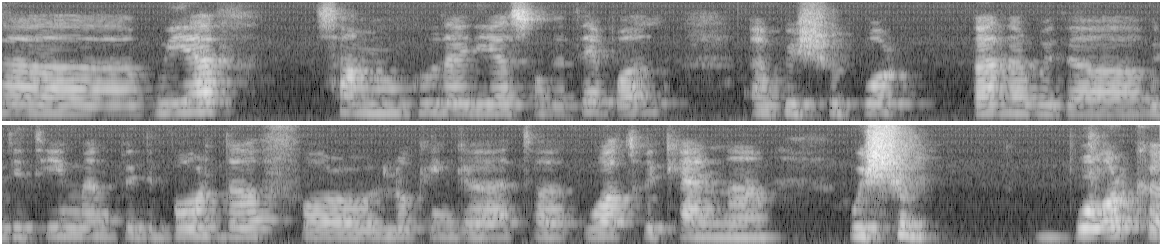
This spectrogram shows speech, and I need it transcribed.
uh, we have some good ideas on the table. and we should work better with uh, with the team and with the board for looking at uh, what we can uh, we should work uh,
